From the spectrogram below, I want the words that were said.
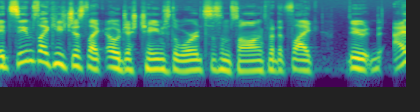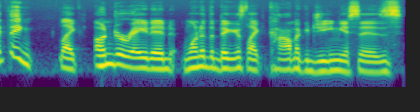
it seems like he's just like oh, just change the words to some songs, but it's like, dude, I think like underrated, one of the biggest like comic geniuses.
